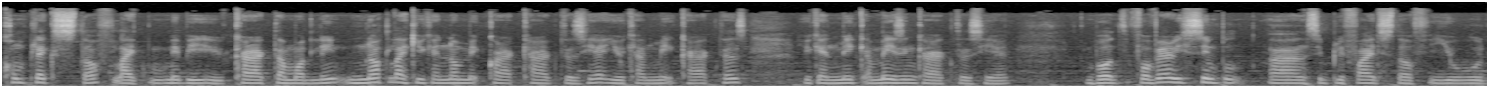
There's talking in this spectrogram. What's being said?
complex stuff like maybe character modeling. Not like you cannot make characters here you can make characters. You can make amazing characters here. But for very simple and simplified stuff you would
